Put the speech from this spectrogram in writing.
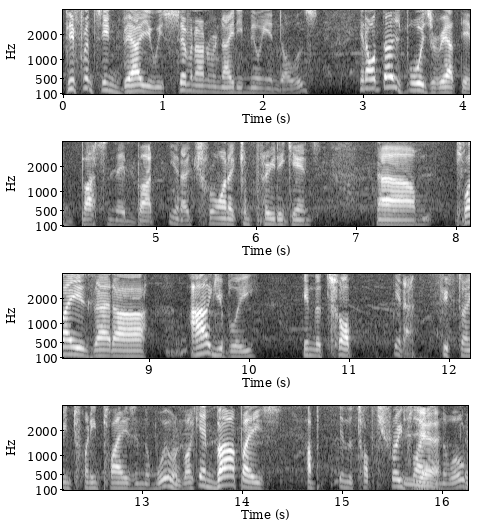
difference in value is $780 million. You know what? Those boys are out there busting their butt, you know, trying to compete against um, players that are arguably in the top, you know, 15, 20 players in the world. Like Mbappe's up in the top three players in the world.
